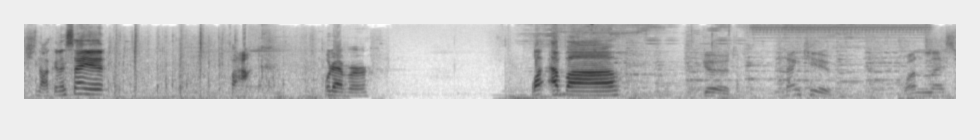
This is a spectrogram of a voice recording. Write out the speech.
She's not gonna say it. Fuck. Whatever. Whatever. Good. Thank you. One less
